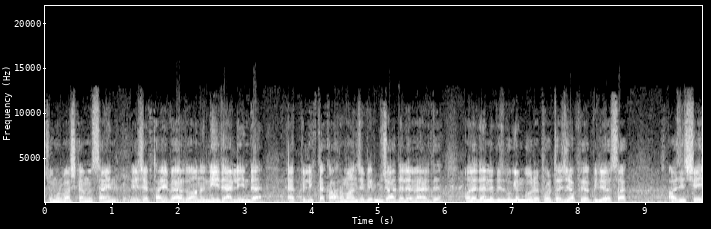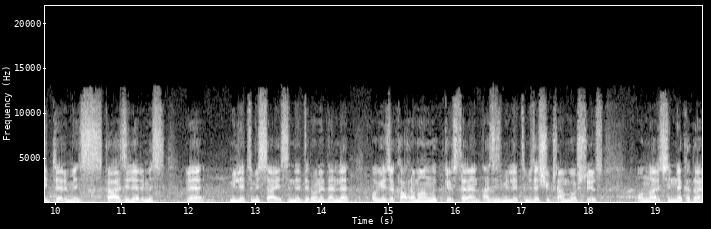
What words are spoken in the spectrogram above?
Cumhurbaşkanımız Sayın Recep Tayyip Erdoğan'ın liderliğinde hep birlikte kahramanca bir mücadele verdi. O nedenle biz bugün bu röportajı yapabiliyorsak aziz şehitlerimiz, gazilerimiz ve milletimiz sayesindedir. O nedenle o gece kahramanlık gösteren aziz milletimize şükran borçluyuz. Onlar için ne kadar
